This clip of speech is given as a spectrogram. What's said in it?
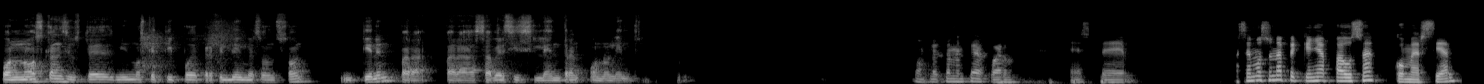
conozcanse ustedes mismos qué tipo de perfil de inversión son, tienen para, para saber si, si le entran o no le entran completamente de acuerdo. Este, hacemos una pequeña pausa comercial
